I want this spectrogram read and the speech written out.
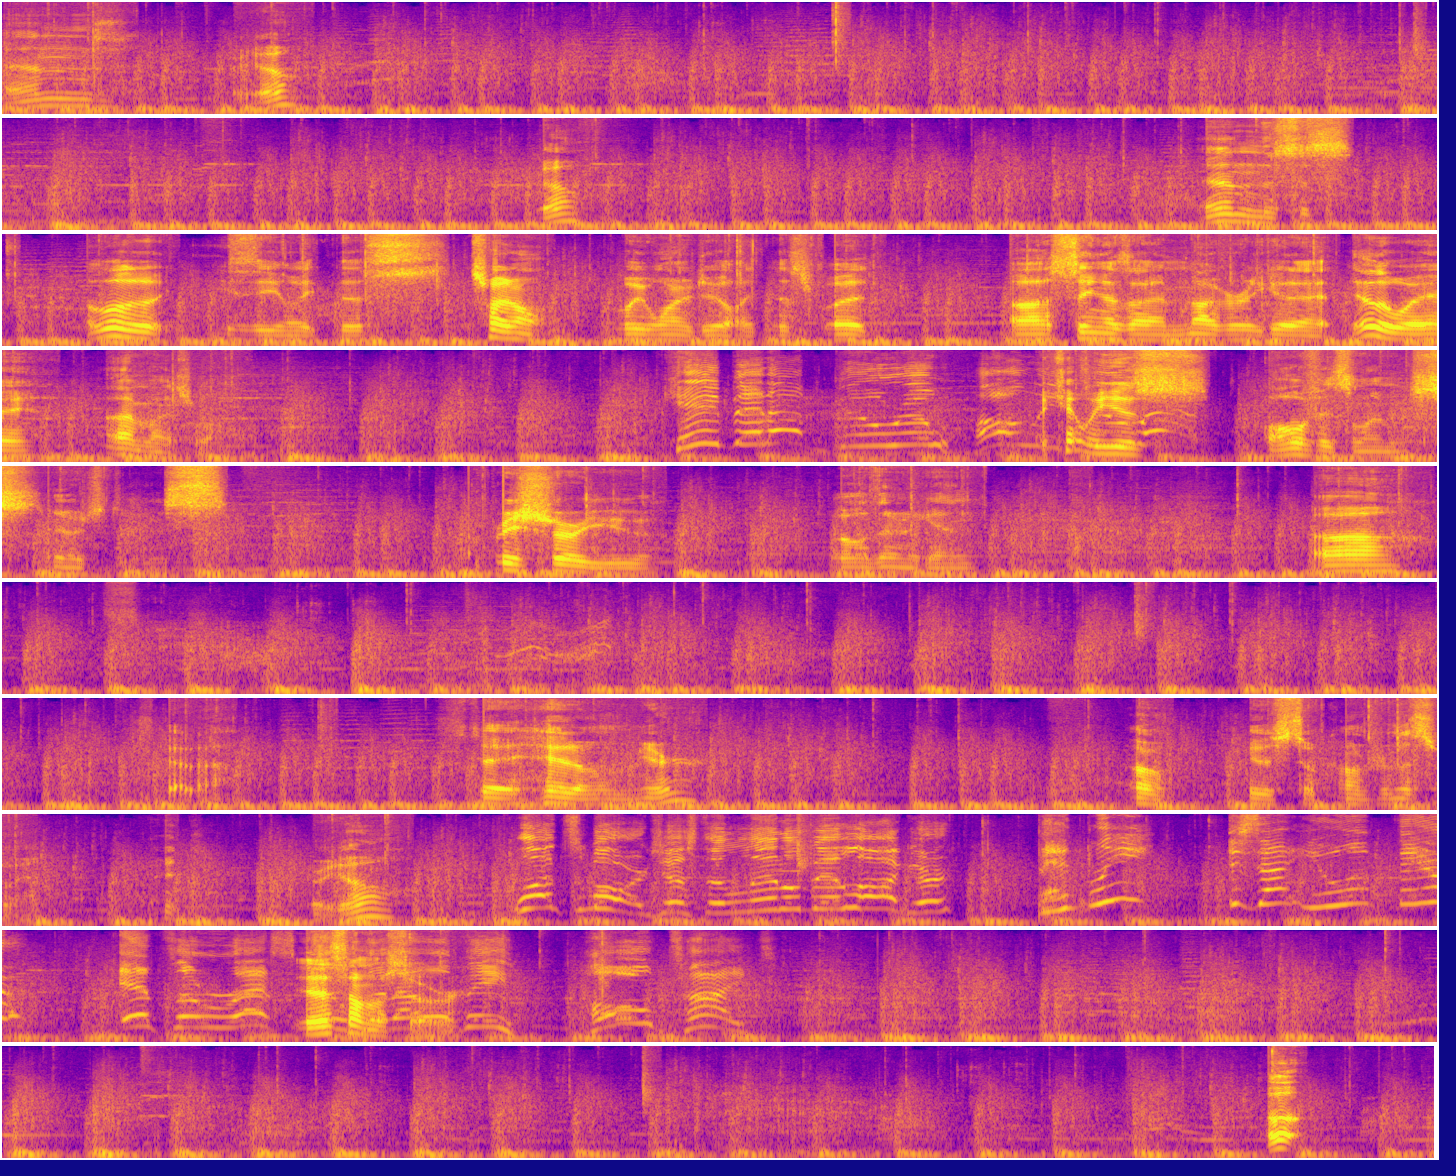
And there we go. Go. And this is a little easy like this. That's why I don't really want to do it like this, but uh, seeing as I'm not very good at the other way, I might as well. Keep it up, Guru. Only Why can't we use all of his limbs, you know, to do this? I'm pretty sure you... Well, then again... Uh... Stay ahead of him here. Oh, he was still coming from this way. Right, There we go. Once more, just a little bit longer. Bentley? Is that you up there? It's a rescue, Yeah, it's almost Penelope. Hold tight. Oh,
